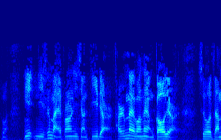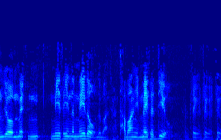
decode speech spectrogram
是吧？你你是买方，你想低点儿，他是卖方，他想高点儿，最后咱们就 meet meet in the middle，对吧？他帮你 make a deal，就是这个这个这个。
